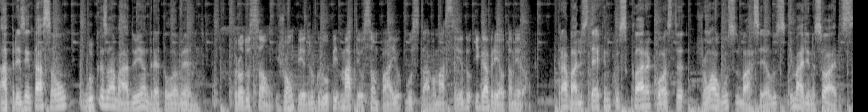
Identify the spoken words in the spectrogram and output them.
Apresentação: Lucas Amado e André Tolovelli. Produção: João Pedro Gruppe, Matheus Sampaio, Gustavo Macedo e Gabriel Tamerão. Trabalhos técnicos: Clara Costa, João Augusto Barcelos e Marina Soares.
